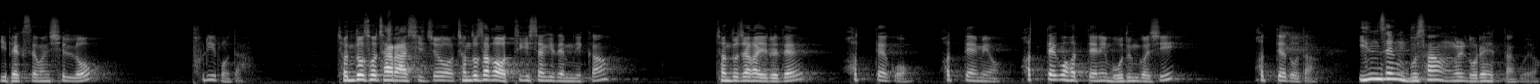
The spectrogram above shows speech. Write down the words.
이 백성은 실로 풀이로다. 전도서 잘 아시죠? 전도사가 어떻게 시작이 됩니까? 전도자가 이르되 헛되고 헛되며 헛되고 헛되니 모든 것이 헛되도다. 인생 무상을 노래했다고요.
